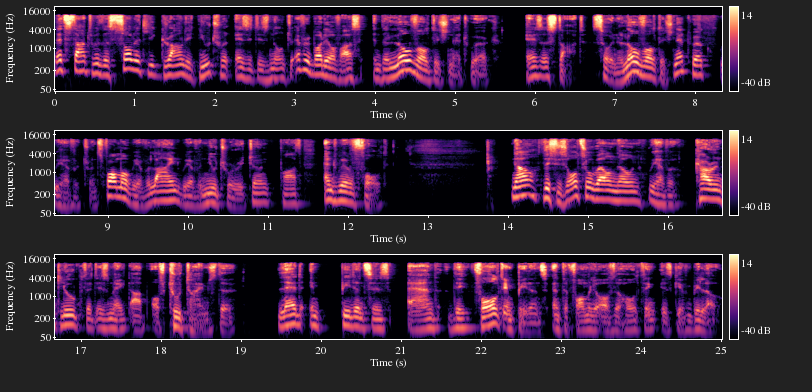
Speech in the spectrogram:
Let's start with a solidly grounded neutral as it is known to everybody of us in the low voltage network as a start. So in a low voltage network, we have a transformer, we have a line, we have a neutral return path, and we have a fault. Now, this is also well known. We have a current loop that is made up of two times the lead impedances and the fault impedance and the formula of the whole thing is given below.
